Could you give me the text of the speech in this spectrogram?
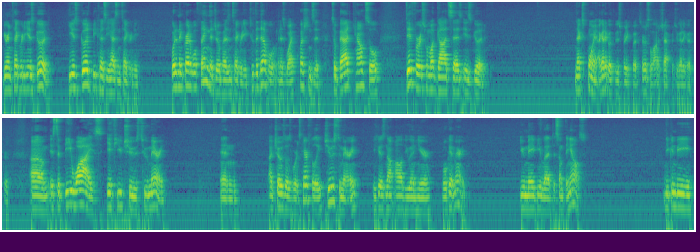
Your integrity is good. He is good because he has integrity. What an incredible thing that Job has integrity to the devil, and his wife questions it. So bad counsel differs from what God says is good. Next point, I got to go through this pretty quick. There's a lot of chapters I got to go through. Um, is to be wise if you choose to marry. And I chose those words carefully. Choose to marry because not all of you in here will get married. You may be led to something else. You can be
